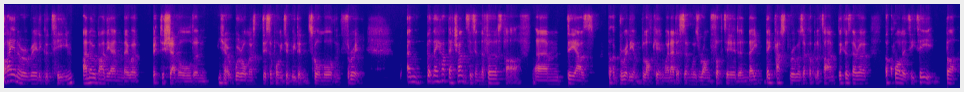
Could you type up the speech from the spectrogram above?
Bayern are a really good team. I know by the end they were a bit dishevelled and, you know, we're almost disappointed we didn't score more than three. And but they had their chances in the first half. Um, Dias put a brilliant block in when Ederson was wrong footed and they they passed through us a couple of times because they're a, a quality team. But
